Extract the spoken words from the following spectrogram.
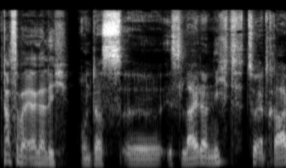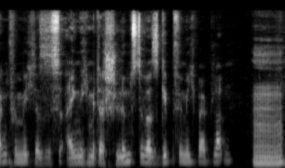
Das ist aber ärgerlich. Und das äh, ist leider nicht zu ertragen für mich. Das ist eigentlich mit das Schlimmste, was es gibt für mich bei Platten. Mhm.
